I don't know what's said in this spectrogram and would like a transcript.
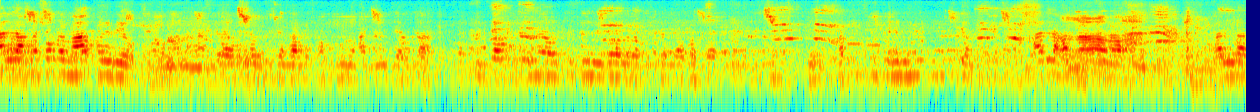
আল্লাহ আমরা সবাই মাফ করে দিও আল্লাহ আল্লাহ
